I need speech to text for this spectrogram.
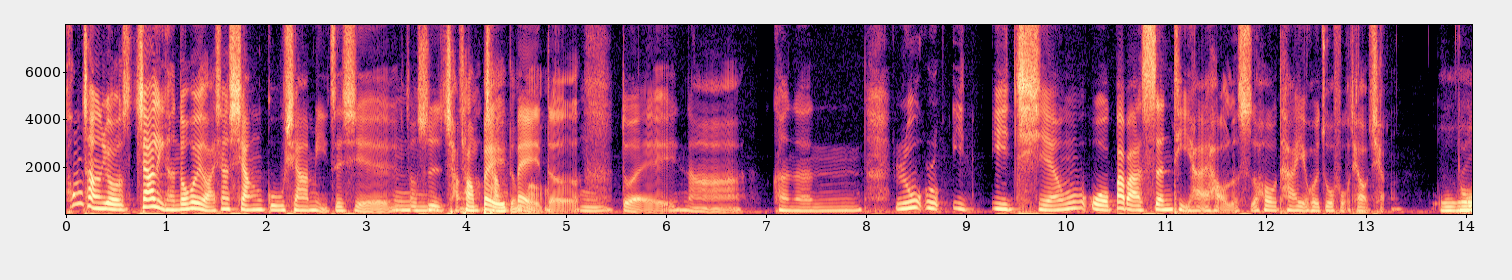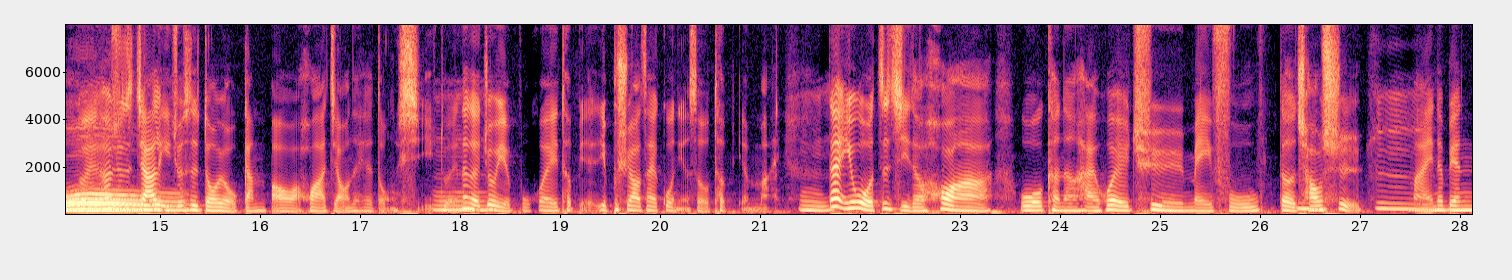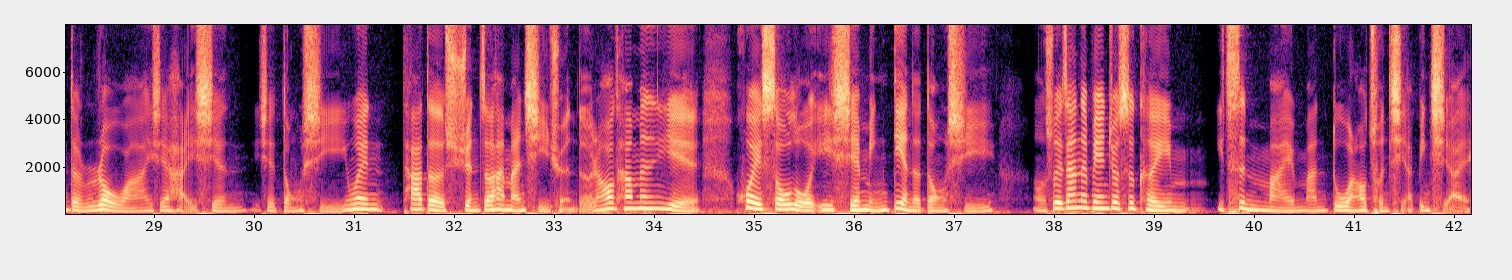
通常有家里可能都会有啊，像香菇、虾米这些都是常常备的。对，那可能如如以以前我爸爸身体还好的时候，他也会做佛跳墙。哦、对，他就是家里就是都有干包啊、花椒那些东西，嗯、对，那个就也不会特别，也不需要在过年的时候特别买。嗯，但以我自己的话，我可能还会去美福的超市，嗯，买那边的肉啊、一些海鲜、一些东西，因为它的选择还蛮齐全的。然后他们也会搜罗一些名店的东西，嗯，所以在那边就是可以一次买蛮多，然后存起来，冰起来。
